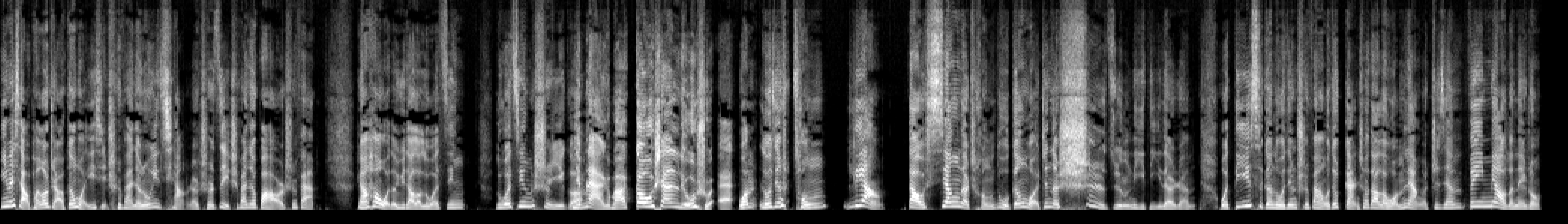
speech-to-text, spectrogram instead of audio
因为小朋友只要跟我一起吃饭，就容易抢着吃，自己吃饭就不好好吃饭。然后我就遇到了罗京，罗京是一个你们俩干嘛？高山流水，我们罗京从亮到香的程度，跟我真的势均力敌的人。我第一次跟罗京吃饭，我就感受到了我们两个之间微妙的那种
